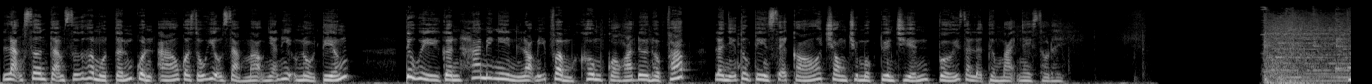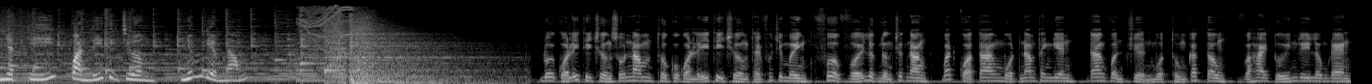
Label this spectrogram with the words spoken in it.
Lạng Sơn tạm giữ hơn một tấn quần áo có dấu hiệu giả mạo nhãn hiệu nổi tiếng. Tiêu hủy gần 20.000 lọ mỹ phẩm không có hóa đơn hợp pháp là những thông tin sẽ có trong chuyên mục tuyên chiến với gian lận thương mại ngay sau đây. Nhật ký quản lý thị trường, những điểm nóng Đội quản lý thị trường số 5 thuộc cục quản lý thị trường Thành phố Hồ Chí Minh phối hợp với lực lượng chức năng bắt quả tang một nam thanh niên đang vận chuyển một thùng các tông và hai túi ni lông đen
